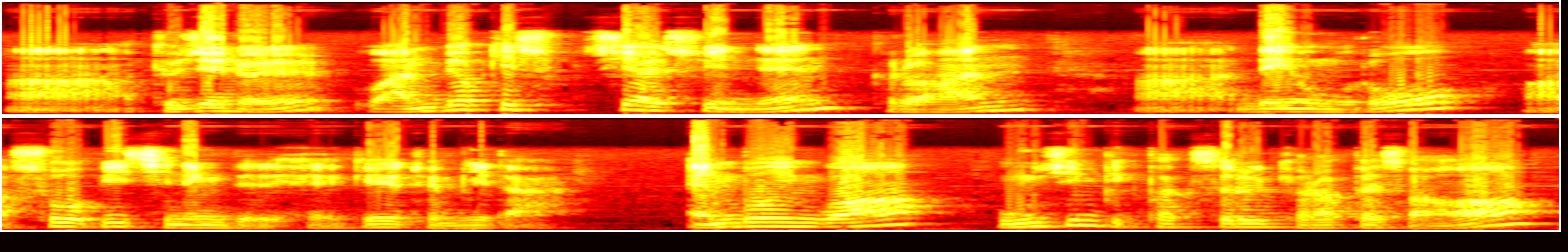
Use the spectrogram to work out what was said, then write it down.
아, 교재를 완벽히 숙지할 수 있는 그러한 아, 내용으로 아, 수업이 진행되게 됩니다. 엠보잉과 웅진 빅박스를 결합해서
